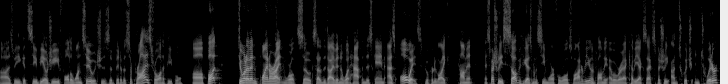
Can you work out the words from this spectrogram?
Uh, as we get to see BLG fall to 1 2, which is a bit of a surprise for a lot of people. Uh, but T1 have been playing all right in Worlds, so excited to dive into what happened this game. As always, feel free to like, comment, and especially sub if you guys want to see more for Worlds of Honor Review, and follow me everywhere at CubbyXX, especially on Twitch and Twitter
